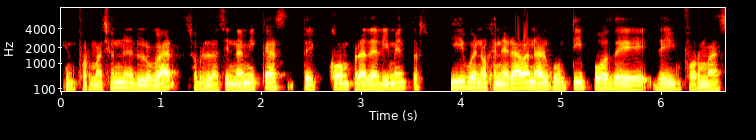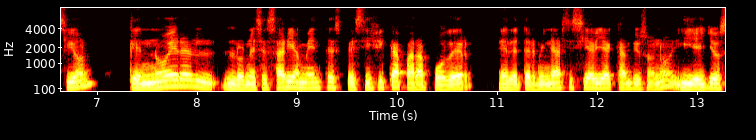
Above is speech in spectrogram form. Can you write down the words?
información en el hogar sobre las dinámicas de compra de alimentos. Y bueno, generaban algún tipo de, información que no era lo necesariamente específica para poder eh, determinar si sí había cambios o no y ellos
